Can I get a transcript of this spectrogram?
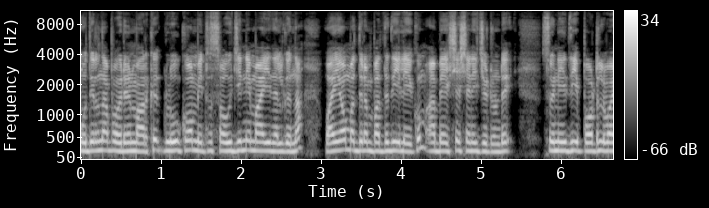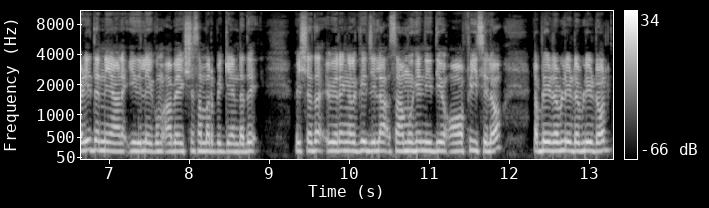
മുതിർന്ന പൗരന്മാർക്ക് ഗ്ലൂക്കോമീറ്റർ സൗജന്യമായി നൽകുന്ന വയോമധുരം പദ്ധതിയിലേക്കും അപേക്ഷ ക്ഷണിച്ചിട്ടുണ്ട്. സുനീതി പോർട്ടൽ വഴി തന്നെയാണ് ഇതിലേക്കും അപേക്ഷ സമർപ്പിക്കേണ്ടത്. വിശദ വിവരങ്ങൾക്ക് ജില്ലാ സാമൂഹ്യനീതി ഓഫീസിലോ W W W dot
